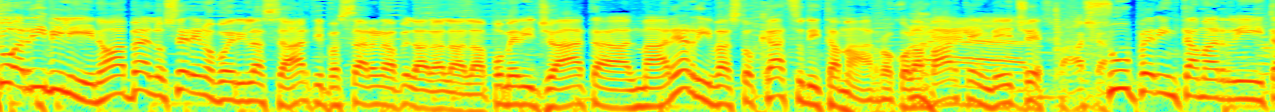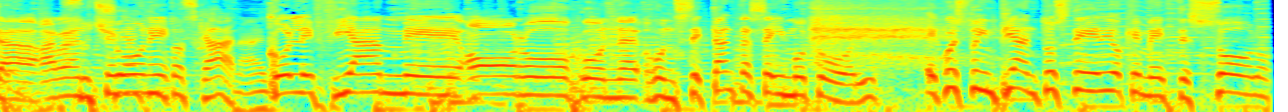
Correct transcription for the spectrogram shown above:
Tu arrivi lì, no? Bello sereno, vuoi rilassarti, passare la, la- la- la- la pomeriggiata al mare. Arriva sto cazzo di tamarro con la barca invece super intamarrita, arancione. in Toscana. eh. Con le fiamme oro, con, con 76 motori e questo impianto stereo che mette solo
